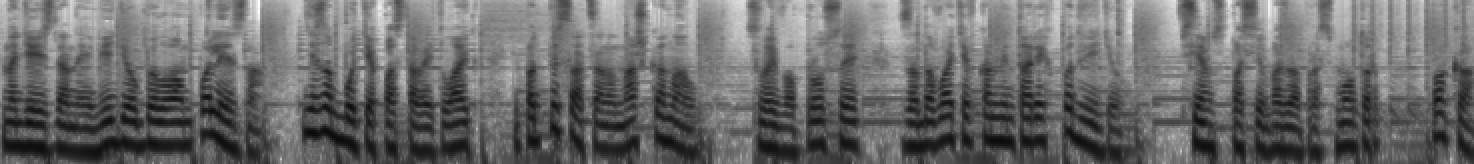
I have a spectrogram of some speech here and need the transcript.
Надеюсь данное видео было вам полезно. Не забудьте поставить лайк и подписаться на наш канал. Свои вопросы задавайте в комментариях под видео. Всем спасибо за просмотр. Пока.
